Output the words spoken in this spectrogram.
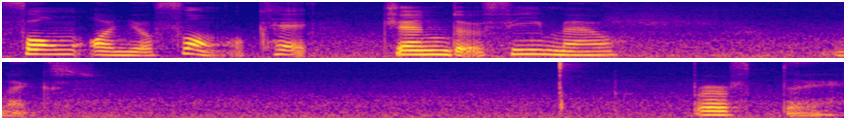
phone on your phone, okay? Gender, female. Next. Birthday.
